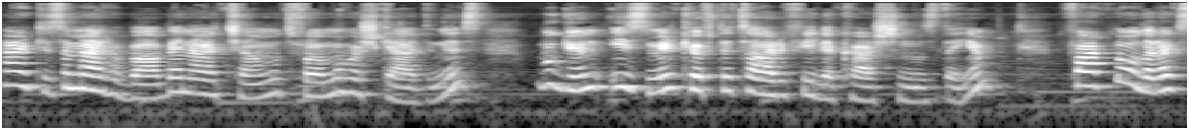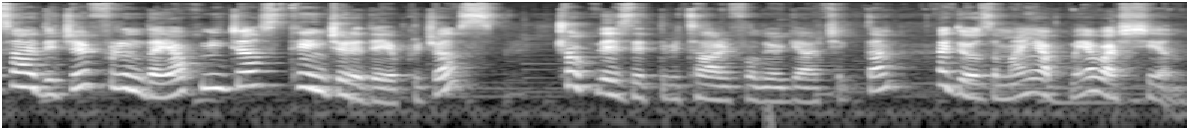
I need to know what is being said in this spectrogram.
Herkese merhaba, ben Ayça. Mutfağıma hoş geldiniz. Bugün İzmir köfte tarifiyle karşınızdayım. Farklı olarak sadece fırında yapmayacağız, tencerede yapacağız. Çok lezzetli bir tarif oluyor gerçekten. Hadi o zaman yapmaya başlayalım.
